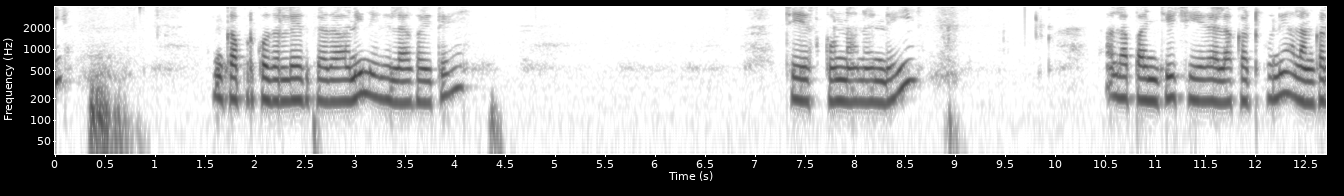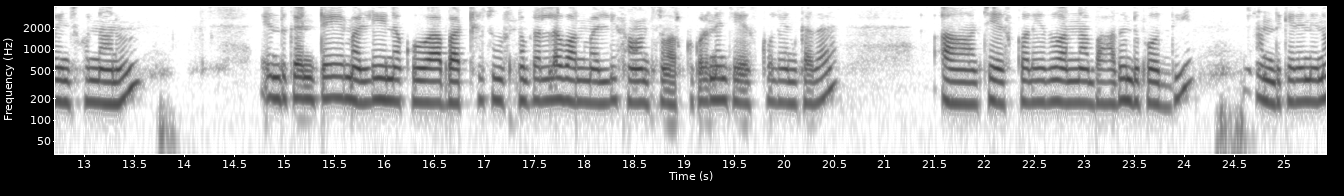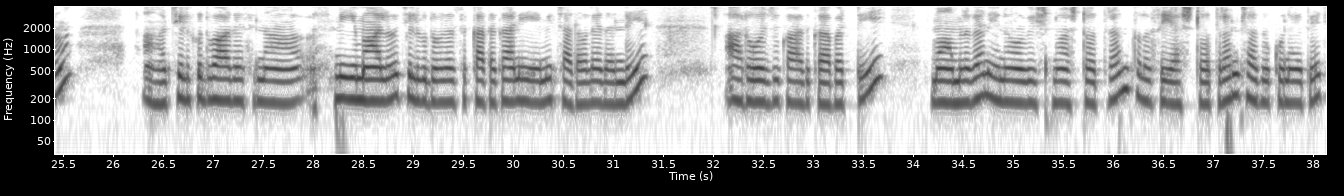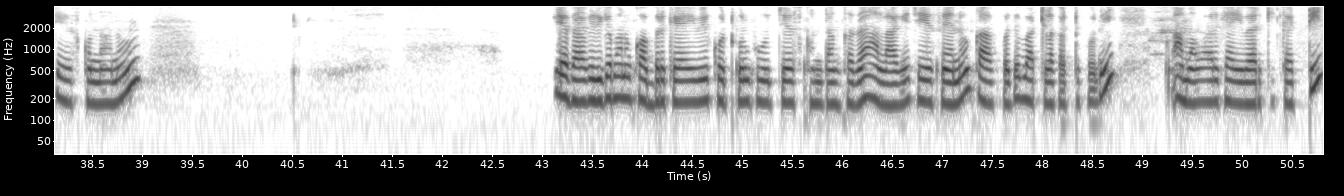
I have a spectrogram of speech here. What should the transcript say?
ఇంకా అప్పుడు కుదరలేదు కదా అని నేను ఇలాగైతే చేసుకున్నానండి. అలా పంచి చీర అలా కట్టుకొని అలంకరించుకున్నాను. ఎందుకంటే మళ్ళీ నాకు ఆ బట్టలు చూసినప్పుడల్లా వన్ మళ్ళీ సంవత్సరం వరకు కూడా నేను చేసుకోలేను కదా. చేసుకోలేదు అన్న బాధ ఉండిపోద్ది. అందుకనే నేను చిలుకు ద్వాదశిన నియమాలు చిలుకు ద్వాదశి కథ కానీ ఏమీ చదవలేదండి. ఆ రోజు కాదు కాబట్టి మామూలుగా నేను విష్ణు అష్టోత్తరం తులసి అష్టోత్తరం చదువుకుని అయితే చేసుకున్నాను. యథావిధిగా మనం కొబ్బరికాయ ఇవి కొట్టుకుని పూజ చేసుకుంటాం కదా అలాగే చేశాను. కాకపోతే బట్టలు కట్టుకొని అమ్మవారికి అయ్యవారికి కట్టి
